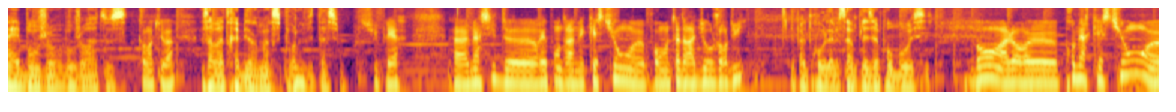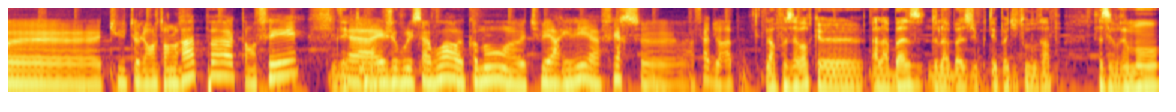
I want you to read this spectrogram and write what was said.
Eh, bonjour, bonjour à tous. comment tu vas? Ça va très bien, merci pour l'invitation. Super. Merci de répondre à mes questions pour Wanted Radio aujourd'hui. Pas de problème, c'est un plaisir pour moi aussi. Bon, alors euh, première question, euh, tu te lances dans le rap, t'en fais, Exactement. Euh, et je voulais savoir comment tu es arrivé à faire, ce, à faire du rap. Alors, faut savoir que à la base, de la base, j'écoutais pas du tout de rap. Ça, c'est vraiment,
